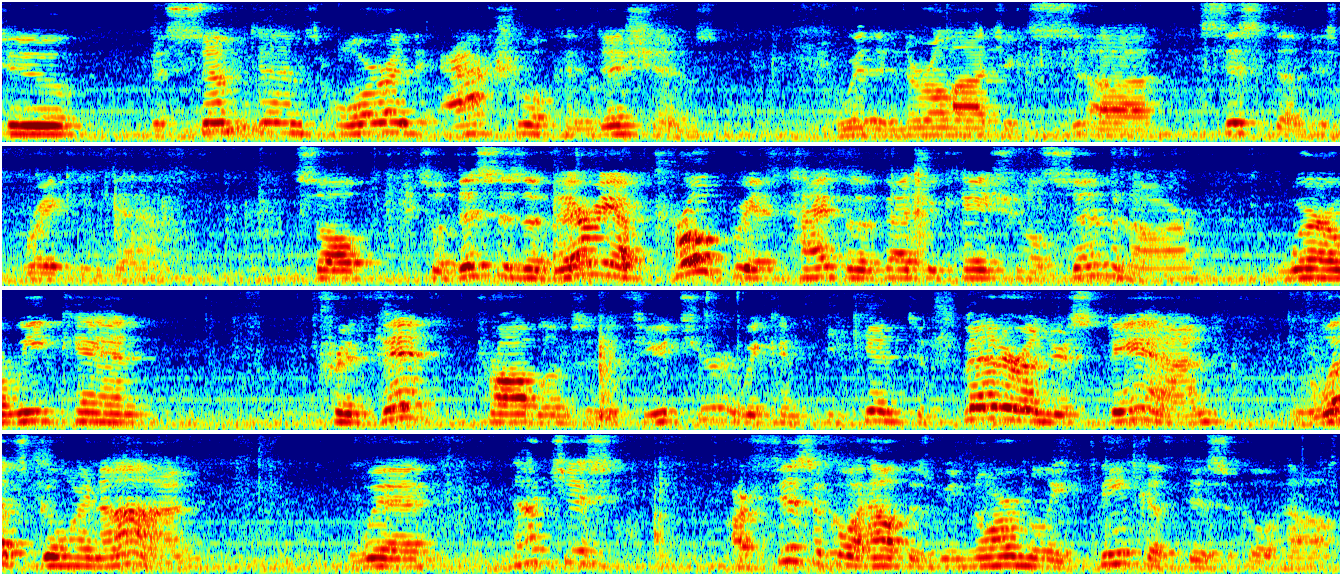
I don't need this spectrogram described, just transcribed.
to the symptoms or the actual conditions where the neurologic uh, system is breaking down. So, so this is a very appropriate type of educational seminar where we can prevent problems in the future. We can begin to better understand what's going on with not just our physical health as we normally think of physical health,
